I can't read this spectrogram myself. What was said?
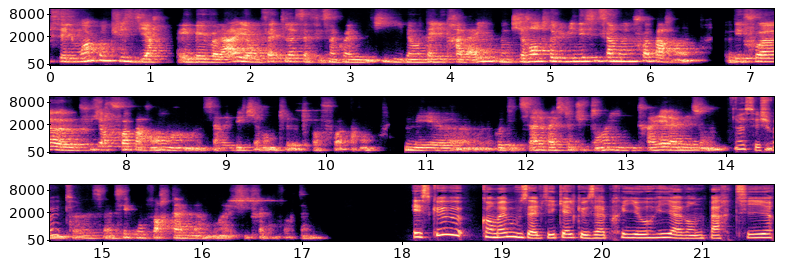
C'est le moins qu'on puisse dire. Et ben voilà, et en fait, là, ça fait cinq ans et demi qu'il est en télétravail. Donc, il rentre, lui, nécessairement une fois par an. Des fois, euh, plusieurs fois par an. Hein. C'est arrivé qu'il rentre euh, trois fois par an. Mais euh, à côté de ça, le reste du temps, il travaille à la maison. Ah, c'est chouette. c'est assez confortable. Hein. Ouais, je suis très confortable. Est-ce que quand même vous aviez quelques a priori avant de partir?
